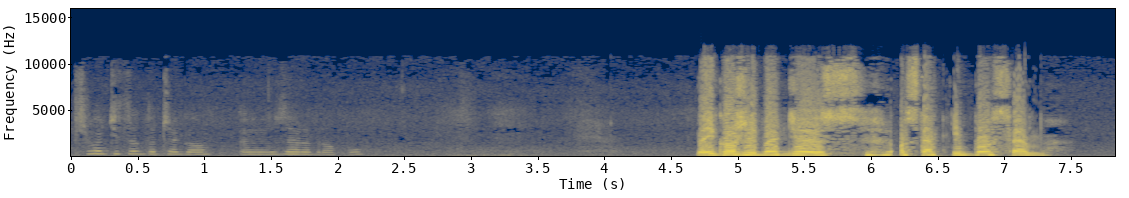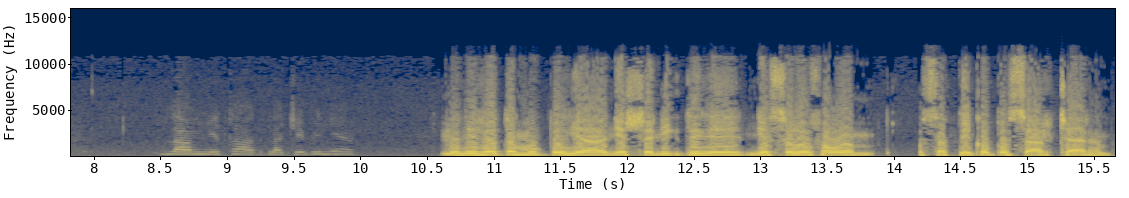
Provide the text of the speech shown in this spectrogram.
Przychodzi to do czego? Y, zero dropu. Najgorzej będzie z ostatnim bossem. Dla mnie tak, dla ciebie nie. No nie wiadomo, bo ja jeszcze nigdy nie, nie solowałem ostatniego bossa Archerem.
